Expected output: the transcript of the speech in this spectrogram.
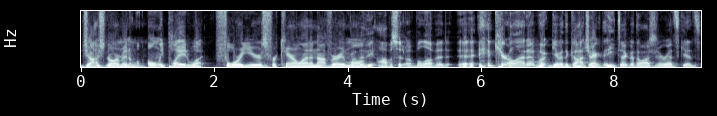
Josh Norman mm. only played what four years for Carolina, not very long. Probably the opposite of beloved in Carolina, given the contract that he took with the Washington Redskins.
